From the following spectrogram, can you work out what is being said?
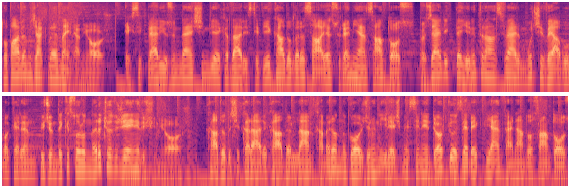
toparlanacaklarına inanıyor. Eksikler yüzünden şimdiye kadar istediği kadroları sahaya süremeyen Santos, özellikle yeni transfer Muçi ve Abubakar'ın hücumdaki sorunları çözeceğini düşünüyor. Kadro dışı kararı kaldırılan Kamerunlu golcünün iyileşmesini dört gözle bekleyen Fernando Santos,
